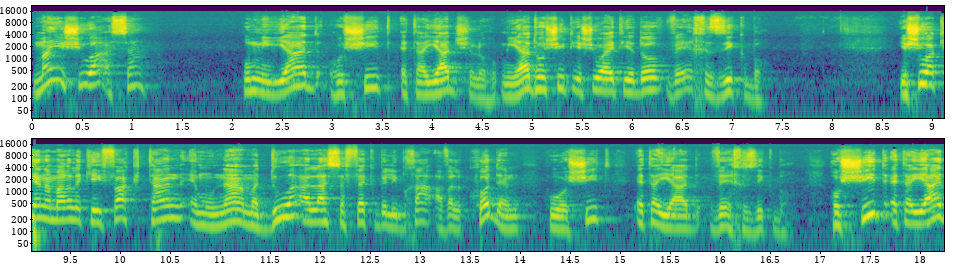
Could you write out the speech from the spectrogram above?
מה ישוע עשה? הוא מיד הושיט את היד שלו, מיד הושיט ישוע את ידו והחזיק בו. ישוע כן אמר לקיפה, קטן אמונה, מדוע עלה ספק בלבך? אבל קודם הוא הושיט את היד והחזיק בו. הושיט את היד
